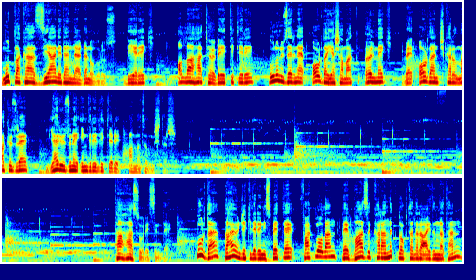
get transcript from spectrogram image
mutlaka ziyan edenlerden oluruz.'' Diyerek Allah'a tövbe ettikleri, bunun üzerine orada yaşamak, ölmek ve oradan çıkarılmak üzere yeryüzüne indirildikleri anlatılmıştır. Taha suresinde Burada daha öncekilere nispetle farklı olan ve bazı karanlık noktaları aydınlatan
